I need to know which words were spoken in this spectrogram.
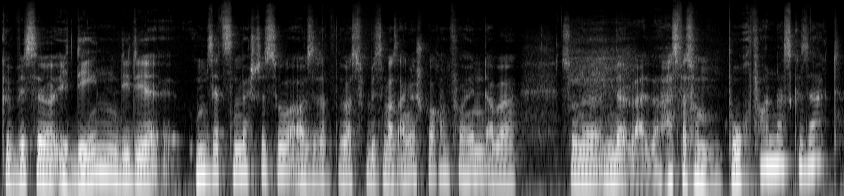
gewisse Ideen, die du umsetzen möchtest? So, also du hast ein bisschen was angesprochen vorhin, aber so eine, eine hast du was vom Buch vorhin das gesagt?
